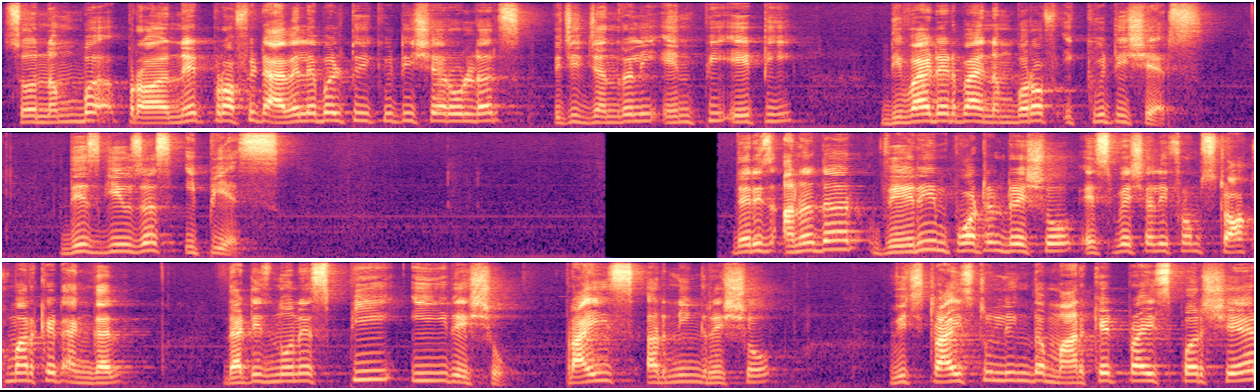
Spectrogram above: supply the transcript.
So, number net profit available to equity shareholders which is generally NPAT divided by number of equity shares. This gives us EPS. There is another very important ratio especially from stock market angle that is known as PE ratio price earning ratio which tries to link the market price per share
